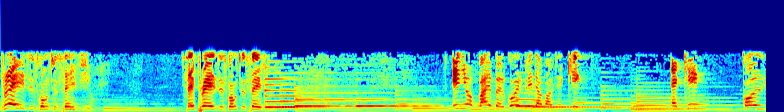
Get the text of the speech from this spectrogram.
Praise is going to save you. Say, praise is going to save me. In your Bible, go and read about a king. A king called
